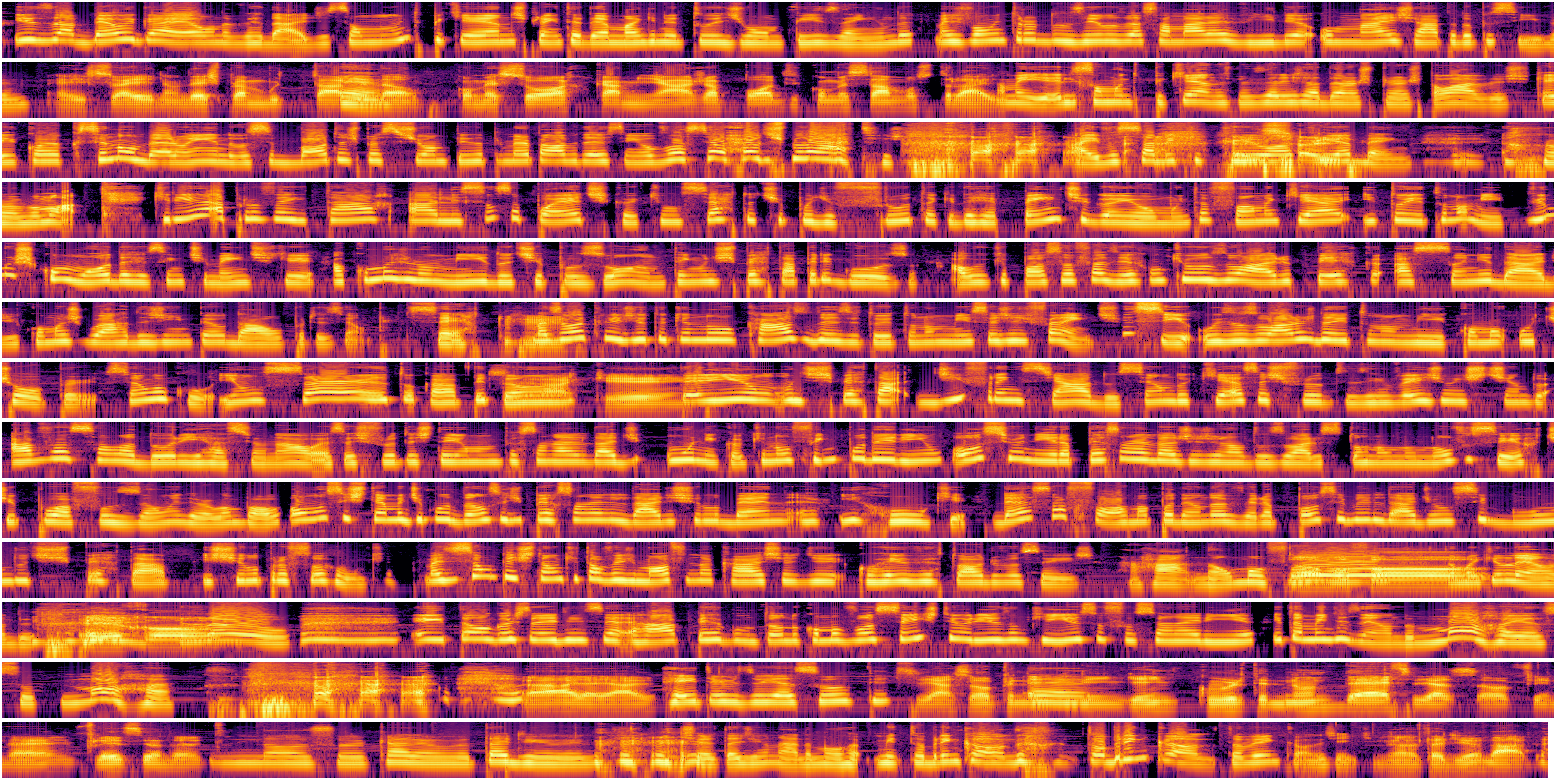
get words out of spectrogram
Isabel e Gael, na verdade, são muito pequenos pra entender a magnitude de One Piece ainda, mas vão introduzi-los a essa maravilha o mais rápido possível. É isso aí, não deixe pra muito tarde, É. não. Começou a caminhar, já pode começar a mostrar. Calma aí, eles são muito pequenos, mas eles já deram as primeiras palavras? Que aí, se não deram ainda, você bota eles pra assistir One Piece, a primeira palavra dele é assim, eu vou ser o rei dos piratas. aí você sabe que criou, isso aí. cria bem. Vamos lá. Queria aproveitar a licença poética que um certo tipo de fruta que de repente ganhou muita fama, que é a Ito Ito no Mi. Vimos com o Oda recentemente que Akumas no Mi do tipo Zoan tem um despertar perigoso, algo que possa fazer com que o usuário perca a sanidade, como os guardas de Impel Down, por exemplo. Certo. Uhum. Mas eu acredito que no caso das Ito Ito no Mi seja diferente. E se os usuários da Ito no Mi, como o Chopper, Sengoku e um certo capitão, que. teriam um despertar diferenciado, sendo que essas frutas, em vez de um instinto avassalador e irracional, essas frutas teriam uma personalidade única que no fim poderiam ou se unir à personalidade original do usuário se tornando um novo ser, tipo a fusão em Dragon Ball, ou um sistema de mudança de personalidade estilo Banner e Hulk. Dessa forma, podendo haver a possibilidade de um segundo despertar, estilo Professor Hulk. Mas isso é um textão que talvez mofe na caixa de correio virtual de vocês. Haha, não mofou. Não mofou. Tamo aqui lendo. Errou. Não. Então, eu gostaria de encerrar perguntando como vocês teorizam que isso funcionaria e também dizendo: morra, Yasup, morra! ai, ai, ai. Haters do Yasup. Se a Sop É. ninguém curte, ele não desce a Sop, né? Impressionante. Nossa, caramba, tadinho, velho. Mentira, tadinho nada, morra. Tô brincando. tô brincando, tô brincando, gente. Não, tadinho nada.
